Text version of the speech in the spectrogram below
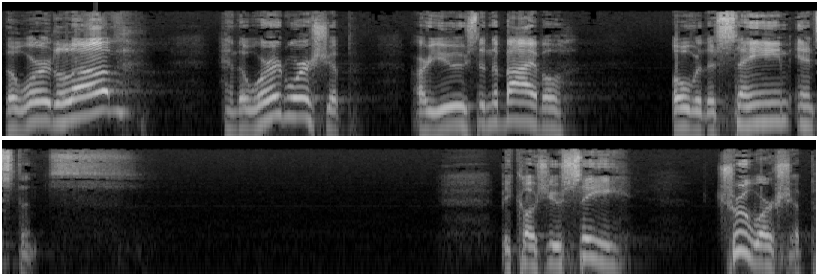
the word love and the word worship are used in the Bible over the same instance. Because you see, true worship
